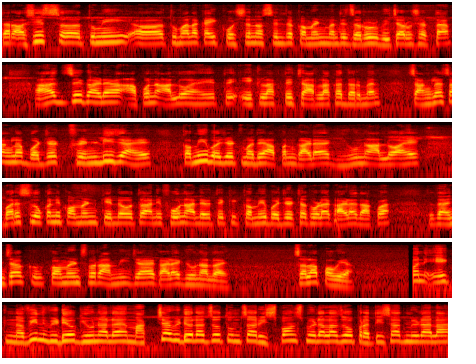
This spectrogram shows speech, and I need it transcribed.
तर अशीच तुम्ही तुम्हाला काही क्वेश्चन असेल तर कमेंटमध्ये जरूर विचारू शकता. आज जे गाड्या आपण आलो आहे ते एक लाख ते चार लाखादरम्यान चांगल्या चांगल्या बजेट फ्रेंडली जे आहे कमी बजेटमध्ये आपण गाड्या घेऊन आलो आहे. बऱ्याच लोकांनी कॉमेंट केलं होतं आणि फोन आले होते की कमी बजेटच्या थोड्या गाड्या दाखवा. तर त्यांच्या कॉमेंट्सवर आम्ही ज्या गाड्या घेऊन आलो आहे. चला पाहूया. पण एक नवीन व्हिडिओ घेऊन आलो आहे. मागच्या व्हिडिओला जो तुमचा रिस्पॉन्स मिळाला जो प्रतिसाद मिळाला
